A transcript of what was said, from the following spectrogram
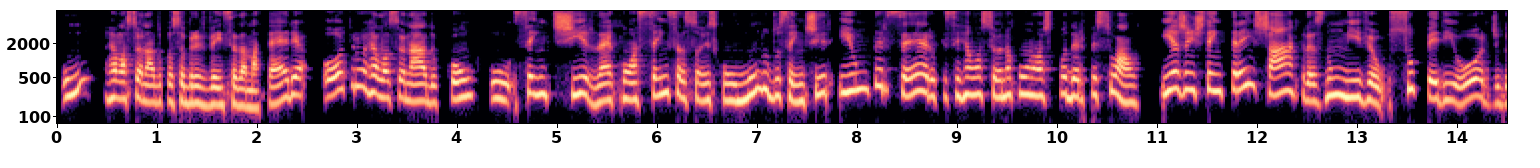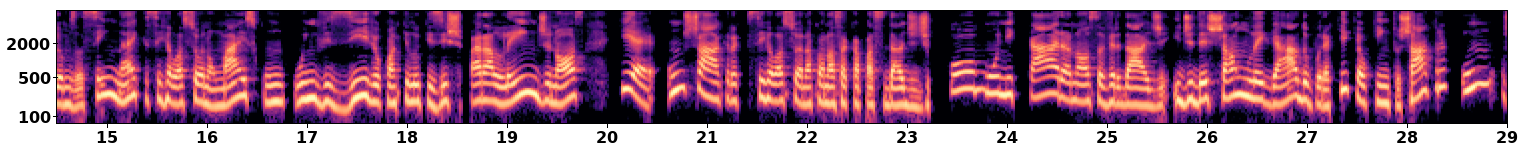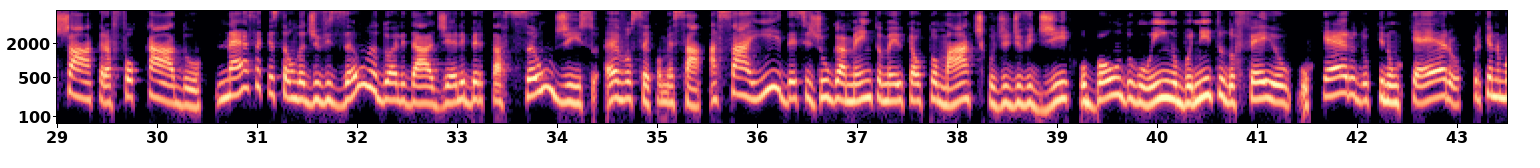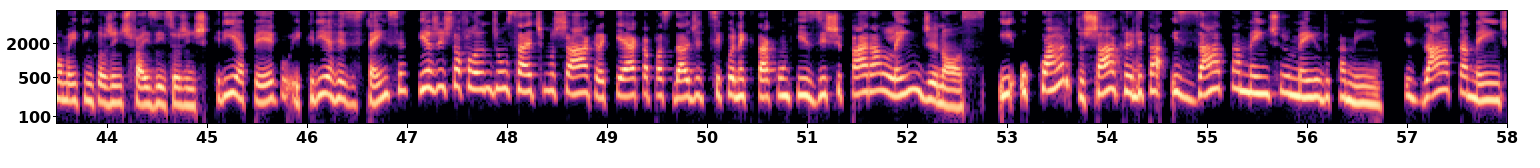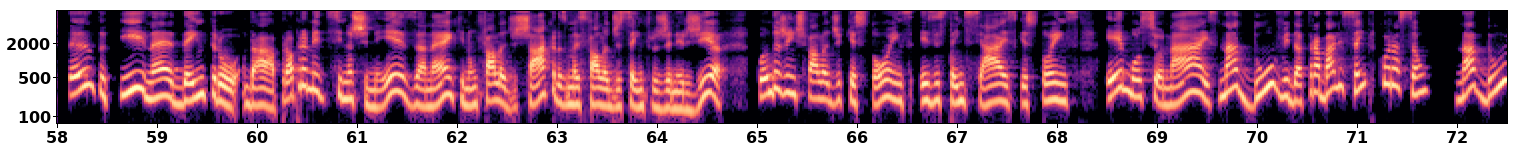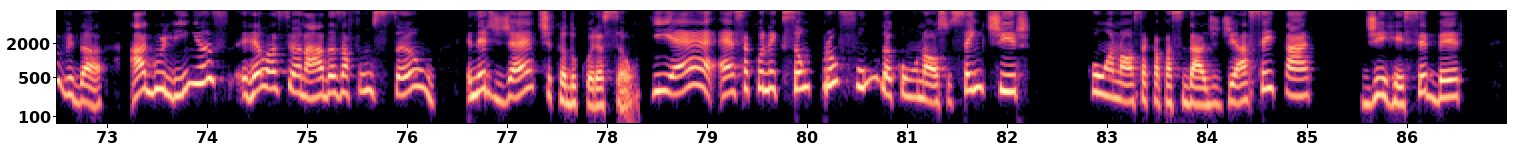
um relacionado com a sobrevivência da matéria, outro relacionado com o sentir, né, com as sensações, com o mundo do sentir, e um terceiro que se relaciona com o nosso poder pessoal. E a gente tem três chakras num nível superior, digamos assim, né, que se relacionam mais com o invisível, com aquilo que existe para além de nós, que é um chakra que se relaciona com a nossa capacidade de comunicar a nossa verdade e de deixar um legado por aqui, que é o quinto chakra, um chakra focado nessa questão da divisão da dualidade e a libertação disso é você começar a sair desse julgamento meio que automático de dividir o bom do ruim, o bonito do feio, o quero do que não quero, porque no momento em que a gente faz isso, a gente cria apego e cria resistência. E a gente está falando de um sétimo chakra, que é a capacidade de se conectar com o que existe para além de nós. E o quarto chakra, ele está exatamente no meio do caminho. Exatamente. Tanto que, né, dentro da própria medicina chinesa, né, que não fala de chakras, mas fala de centros de energia, quando a gente fala de questões existenciais, questões emocionais, na dúvida, trabalhe sempre coração. Na dúvida, agulhinhas relacionadas à função energética do coração, que é essa conexão profunda com o nosso sentir, com a nossa capacidade de aceitar, de receber,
